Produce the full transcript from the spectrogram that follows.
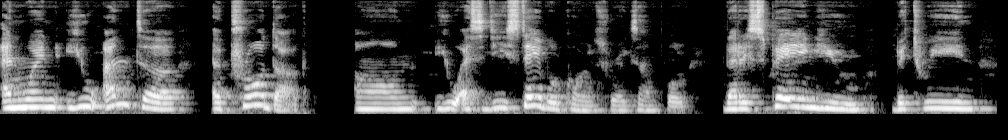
and when you enter a product on USD stablecoins, for example, that is paying you between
